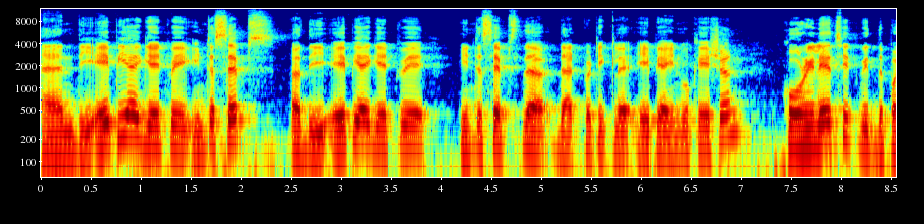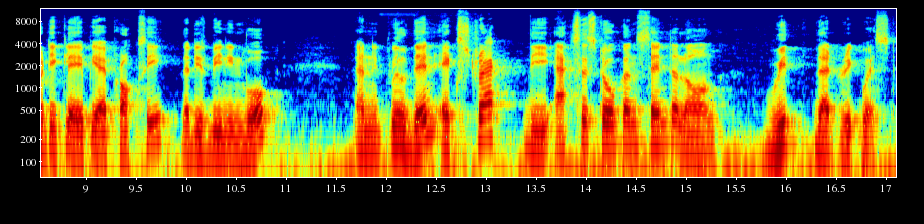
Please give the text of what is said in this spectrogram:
and the API gateway intercepts uh, the API gateway intercepts the that particular API invocation, correlates it with the particular API proxy that is being invoked, and it will then extract the access token sent along with that request.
